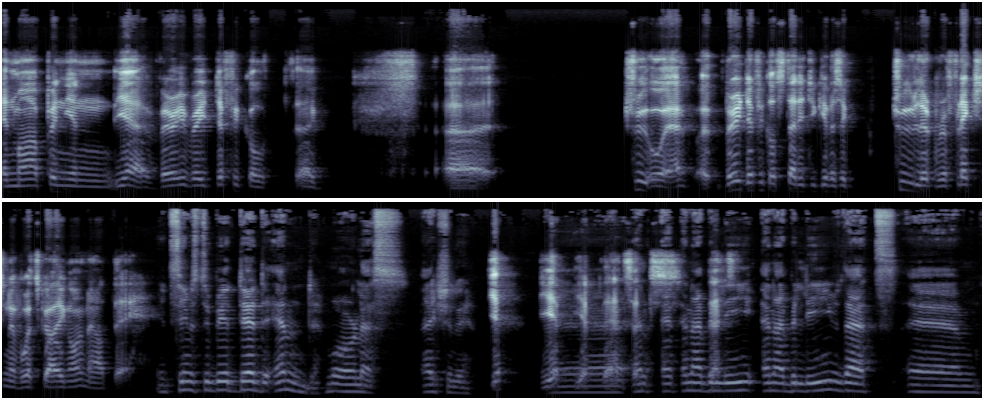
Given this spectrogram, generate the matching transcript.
in my opinion, yeah, very, very difficult. Uh, uh, true or a, a, very difficult study to give us a true reflection of what's going on out there. It seems to be a dead end, more or less, actually. Yep, yep, yep. That's and. And, and I believe, and I believe that um,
